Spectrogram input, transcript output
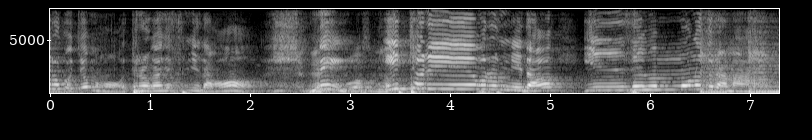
들어보죠 뭐 들어가겠습니다. 네, 네, 고맙습니다. 이철이 부릅니다. 인생은 모노드라마.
